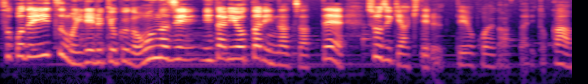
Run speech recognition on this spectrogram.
そこでいつも入れる曲が同じ似たり寄ったりになっちゃって正直飽きてるっていう声があったりとか。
